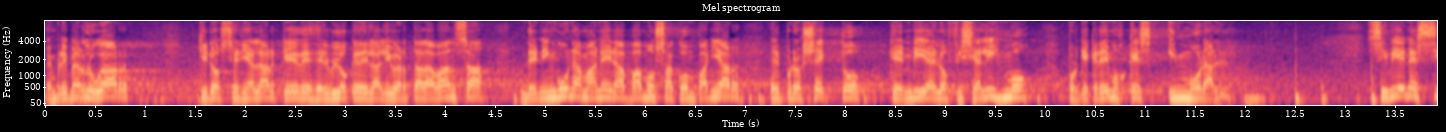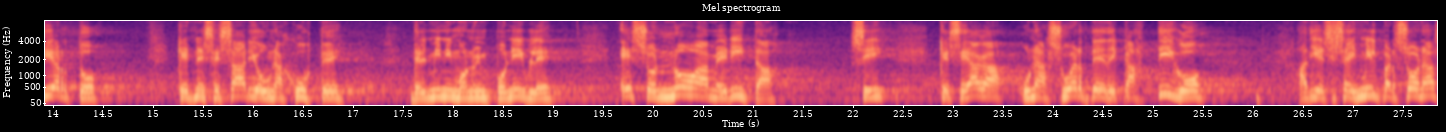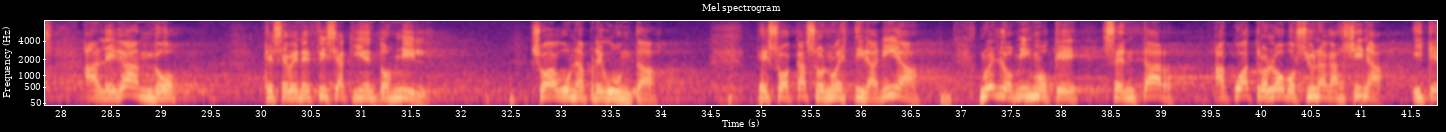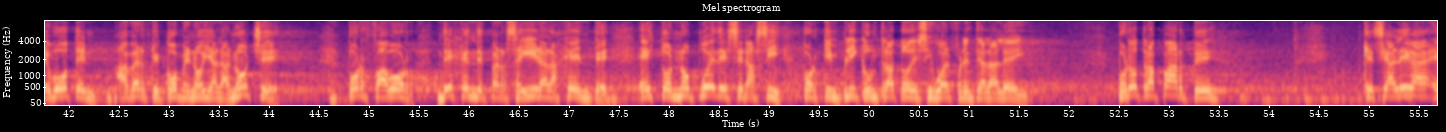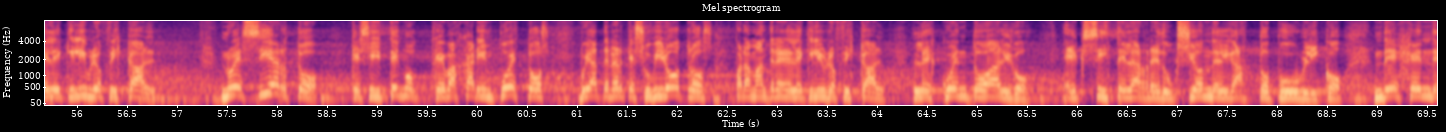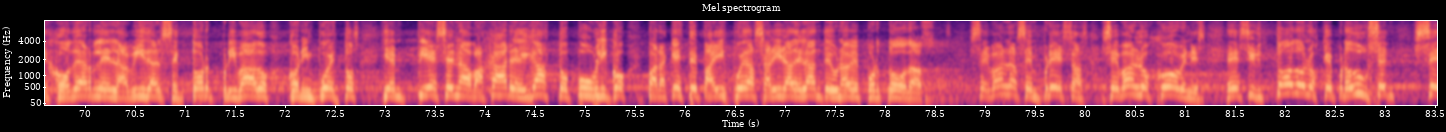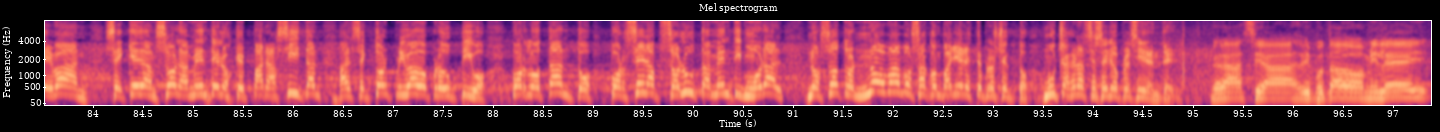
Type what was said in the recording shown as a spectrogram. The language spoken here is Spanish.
En primer lugar, quiero señalar que desde el bloque de la Libertad Avanza de ninguna manera vamos a acompañar el proyecto que envía el oficialismo porque creemos que es inmoral. Si bien es cierto que es necesario un ajuste del mínimo no imponible, eso no amerita ¿sí? que se haga una suerte de castigo a 16.000 personas alegando que se beneficia a 500.000. Yo hago una pregunta. ¿Eso acaso no es tiranía? ¿No es lo mismo que sentar a cuatro lobos y una gallina y que voten a ver qué comen hoy a la noche? Por favor, dejen de perseguir a la gente. Esto no puede ser así porque implica un trato desigual frente a la ley. Por otra parte, que se alega el equilibrio fiscal. No es cierto que si tengo que bajar impuestos voy a tener que subir otros para mantener el equilibrio fiscal. Les cuento algo, existe la reducción del gasto público. Dejen de joderle la vida al sector privado con impuestos y empiecen a bajar el gasto público para que este país pueda salir adelante de una vez por todas se van las empresas, se van los jóvenes, es decir, todos los que producen se van, se quedan solamente los que parasitan al sector privado productivo. Por lo tanto, por ser absolutamente inmoral, nosotros no vamos a acompañar este proyecto. Muchas gracias, señor presidente. Gracias, diputado Milei.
